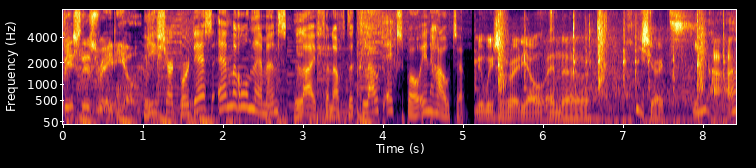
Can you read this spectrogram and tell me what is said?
Business Radio. Richard Bordes en Ron Lemmens live vanaf de Cloud Expo in Houten. New Business Radio en Richard. Ja.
